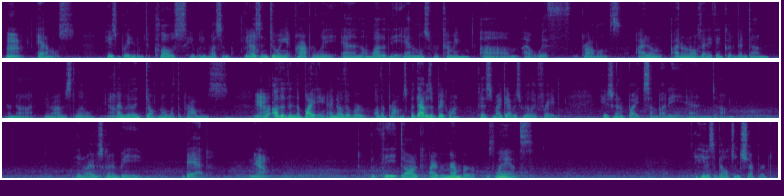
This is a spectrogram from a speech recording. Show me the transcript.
hmm animals. He was breeding them too close. He, he wasn't he Yeah. wasn't doing it properly, and a lot of the animals were coming um, out with problems. I don't I don't know if anything could have been done or not. You know, I was little. yeah I really don't know what the problems yeah were other than the biting. I know there were other problems, but that was a big one because my dad was really afraid he was going to bite somebody, and um, you know it was going to be bad. Yeah But the dog I remember was Lance. He was a Belgian Shepherd.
